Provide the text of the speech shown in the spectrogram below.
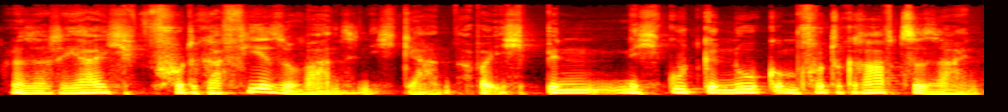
Und er sagte, ja, ich fotografiere so wahnsinnig gern, aber ich bin nicht gut genug, um Fotograf zu sein.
